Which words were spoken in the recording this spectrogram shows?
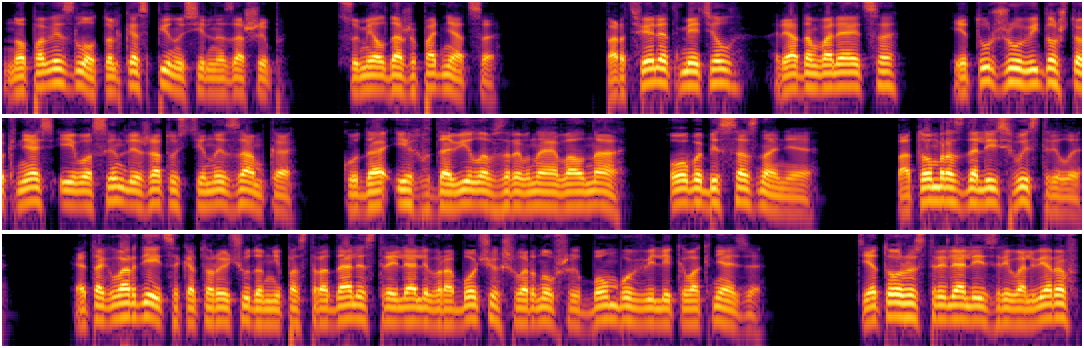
но повезло, только спину сильно зашиб сумел даже подняться. Портфель отметил, рядом валяется, и тут же увидел, что князь и его сын лежат у стены замка, куда их вдавила взрывная волна, оба без сознания. Потом раздались выстрелы. Это гвардейцы, которые чудом не пострадали, стреляли в рабочих, швырнувших бомбу в великого князя. Те тоже стреляли из револьверов,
